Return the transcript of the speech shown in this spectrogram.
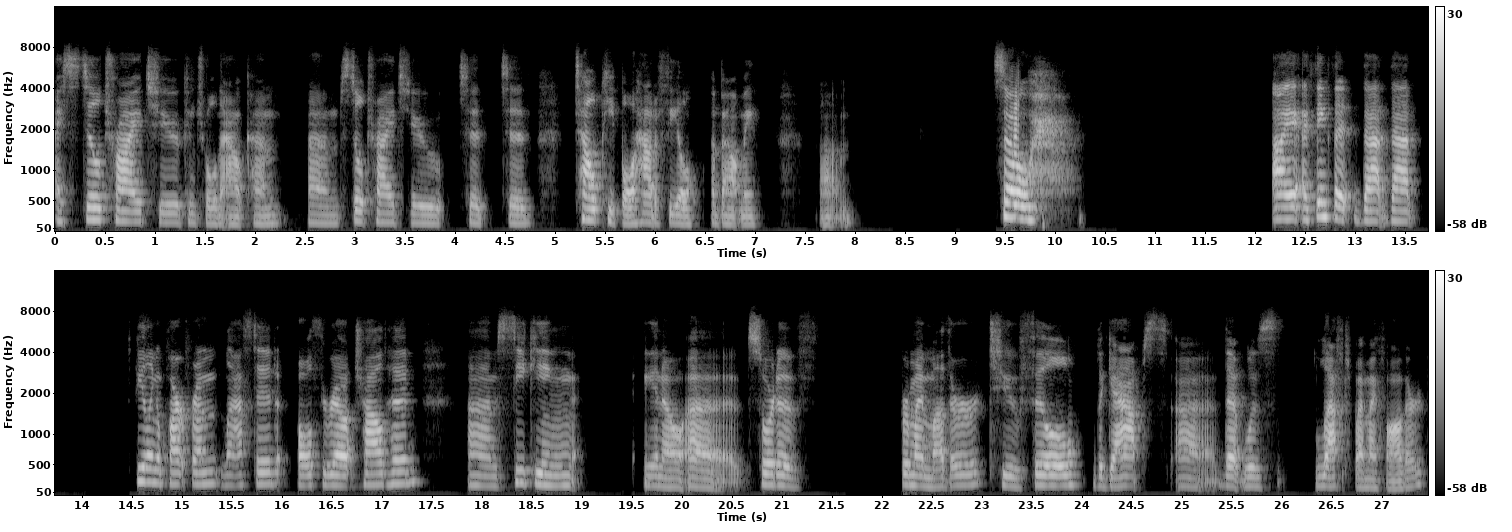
I still try to control the outcome. Um, still try to to to tell people how to feel about me. Um, so I I think that that that feeling apart from lasted all throughout childhood, um, seeking, you know, uh, sort of for my mother to fill the gaps uh, that was left by my father.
